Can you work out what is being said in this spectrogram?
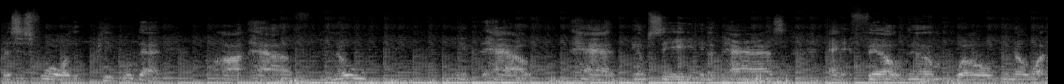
This is for the people that uh, have no have had MCA in the past and it failed them, well, you know what?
